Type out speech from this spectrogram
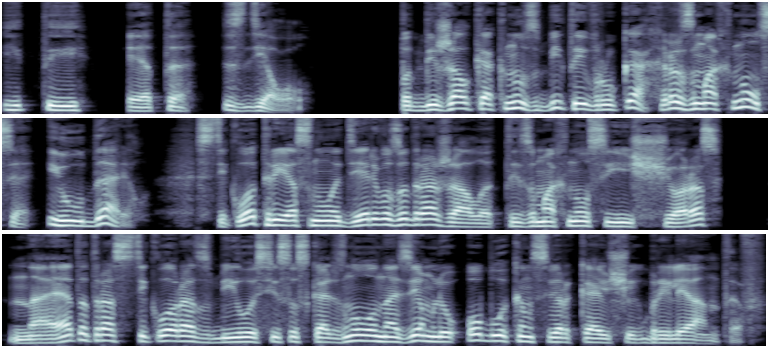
И ты это сделал. Подбежал к окну, сбитый в руках, размахнулся и ударил. Стекло треснуло, дерево задрожало, ты замахнулся еще раз. На этот раз стекло разбилось и соскользнуло на землю облаком сверкающих бриллиантов.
